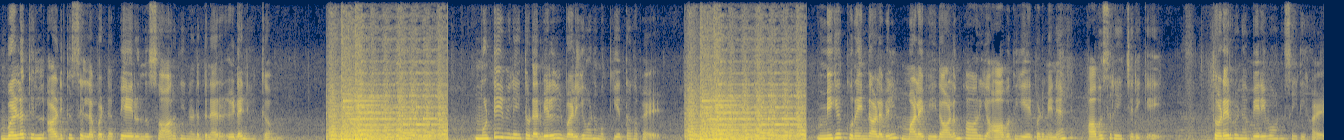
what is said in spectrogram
வெள்ளத்தில் அடித்து செல்லப்பட்ட பேருந்து சாரதி நடத்தினர் இடைநீக்கம். முட்டை விலை தொடர்பில் வெளியான முக்கிய தகவல். மிக குறைந்த அளவில் மழை பெய்தாலும் பாரிய ஆபத்து ஏற்படும் என அவசர எச்சரிக்கை. தொடர்பான விரிவான செய்திகள்.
